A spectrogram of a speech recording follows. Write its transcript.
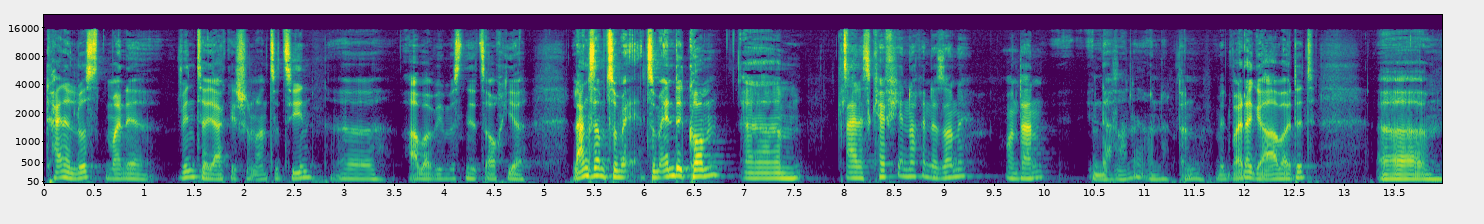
keine Lust, meine Winterjacke schon anzuziehen aber wir müssen jetzt auch hier langsam zum, zum Ende kommen. Ähm, Kleines Käffchen noch in der Sonne und dann? In der Sonne und dann wird weitergearbeitet. Ähm,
